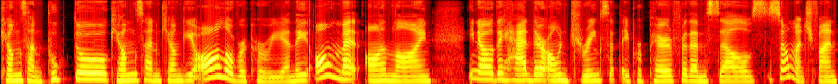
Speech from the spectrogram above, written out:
Gyeongsangbuk-do, Gyeongsan, Gyeonggi, all over Korea. And they all met online. You know, they had their own drinks that they prepared for themselves. So much fun.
